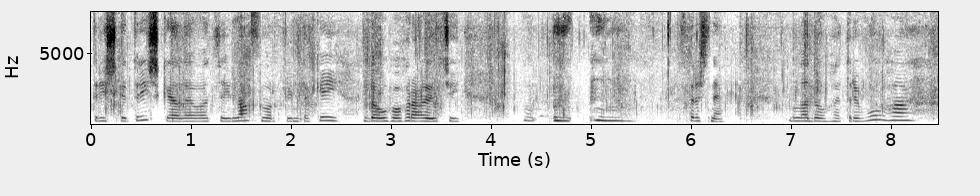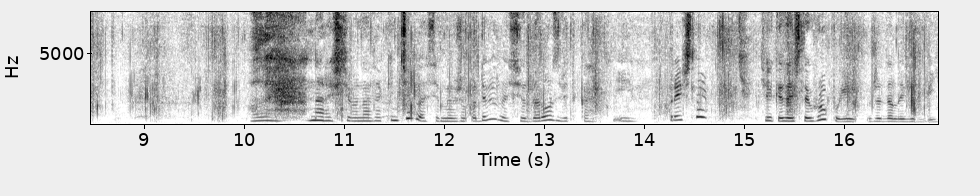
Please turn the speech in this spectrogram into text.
трішки-трішки, але оцей насморк він такий довгограючий. Страшне. Була довга тривога. Але нарешті вона закінчилася, ми вже подивилися, до розвідка і прийшли. Тільки зайшли в групу і вже дали відбій.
